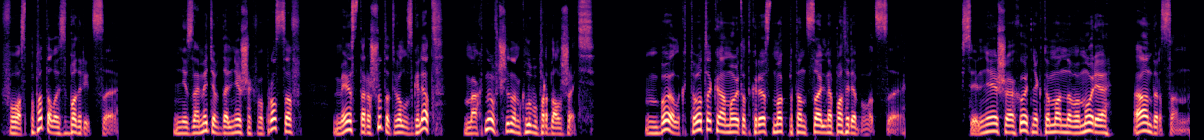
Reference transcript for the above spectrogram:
Фос попыталась взбодриться. Не заметив дальнейших вопросов, мистер Шут отвел взгляд, махнув членам клуба продолжать. Был кто-то, кому этот крест мог потенциально потребоваться. Сильнейший охотник Туманного моря — Андерсон.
